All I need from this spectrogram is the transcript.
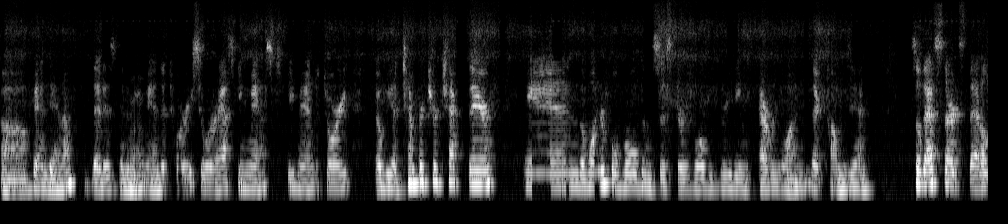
uh, bandana that is going to mm-hmm. be mandatory. So we're asking masks to be mandatory. There'll be a temperature check there, and the wonderful Golden Sisters will be greeting everyone that comes in. So that starts that'll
